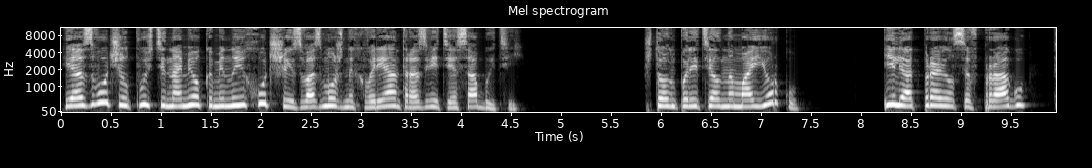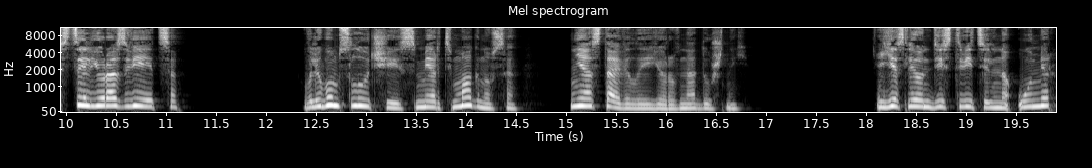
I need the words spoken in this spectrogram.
и озвучил, пусть и намеками, наихудший из возможных вариант развития событий? Что он полетел на Майорку? Или отправился в Прагу с целью развеяться? В любом случае, смерть Магнуса не оставила ее равнодушной. Если он действительно умер,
